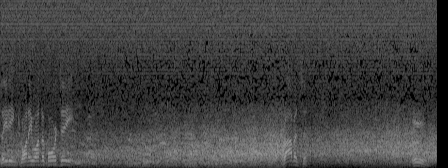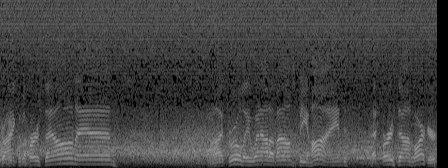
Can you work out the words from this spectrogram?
Leading 21 to 14. Robinson Ooh. trying for the first down and I threw they went out of bounds behind that first down marker.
